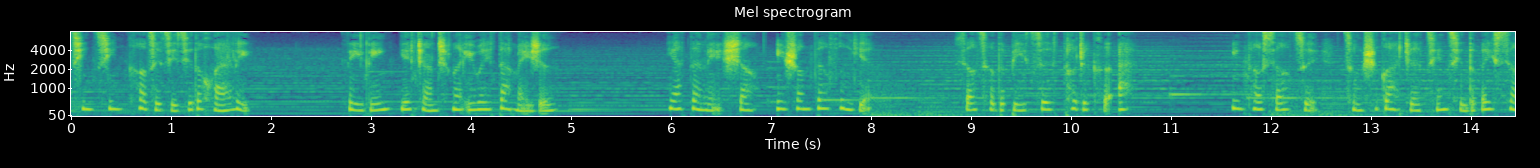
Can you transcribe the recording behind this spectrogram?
轻轻靠在姐姐的怀里。李玲也长成了一位大美人。鸭蛋脸上一双丹凤眼，小巧的鼻子透着可爱，樱桃小嘴总是挂着浅浅的微笑，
